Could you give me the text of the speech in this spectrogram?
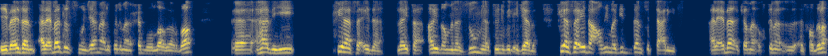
يبقى إذا العبادة اسم جامع لكل ما يحبه الله ويرضاه. آه هذه فيها فائدة. ليت أيضا من الزوم يأتوني بالإجابة. فيها فائدة عظيمة جدا في التعريف. العبادة كما أختنا الفاضلة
